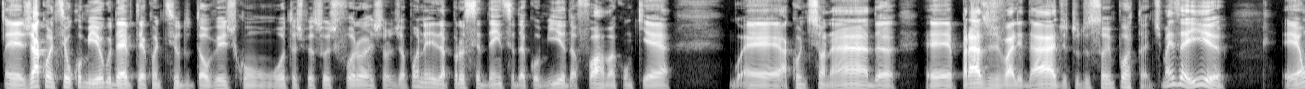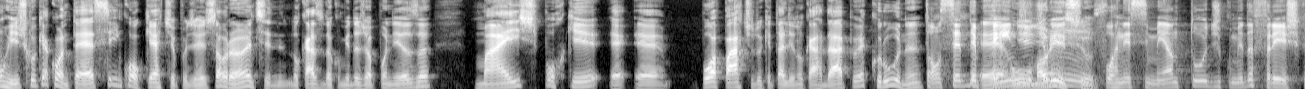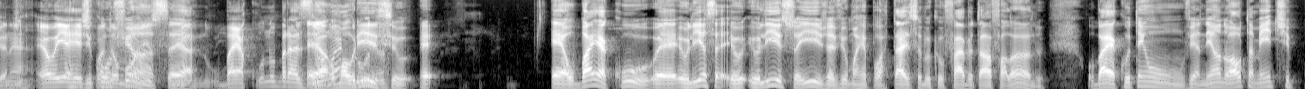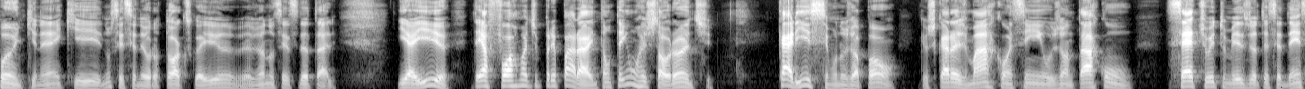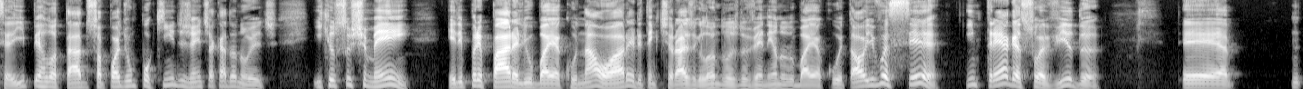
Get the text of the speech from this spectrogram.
É, já aconteceu comigo, deve ter acontecido talvez com outras pessoas que foram ao restaurante japonês, a procedência da comida, a forma com que é, é acondicionada, é, prazos de validade, tudo são importantes. Mas aí é um risco que acontece em qualquer tipo de restaurante, no caso da comida japonesa, mas porque é, é boa parte do que está ali no cardápio é cru, né? Então você depende é, o Maurício, de um fornecimento de comida fresca, né? De, eu ia responder de confiança, o Maurício. É. O baiacu no Brasil é, não o é Maurício, cru, né? é, é, o baiacu, é, eu, li essa, eu, eu, li isso aí, já vi uma reportagem sobre o que o Fábio estava falando. O baiacu tem um veneno altamente punk, né? Que não sei se é neurotóxico, aí eu já não sei esse detalhe. E aí tem a forma de preparar. Então tem um restaurante caríssimo no Japão que os caras marcam assim o jantar com sete, oito meses de antecedência, hiperlotado, só pode um pouquinho de gente a cada noite. E que o sushi man, ele prepara ali o baiacu na hora, ele tem que tirar as glândulas do veneno do baiacu e tal, e você entrega a sua vida é,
